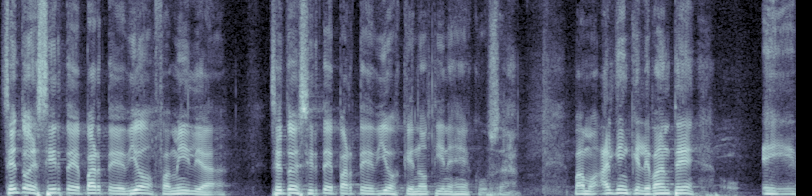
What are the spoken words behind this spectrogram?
Siento decirte de parte de Dios, familia, Siento decirte de parte de Dios que no tienes excusa. Vamos, alguien que levante, eh,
